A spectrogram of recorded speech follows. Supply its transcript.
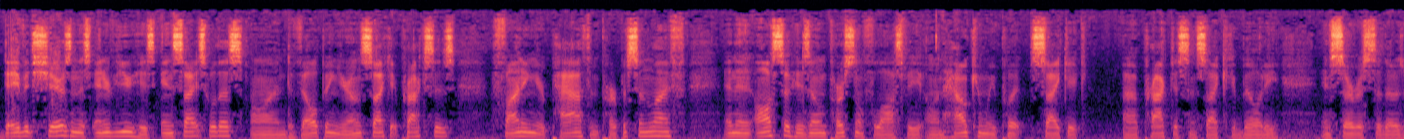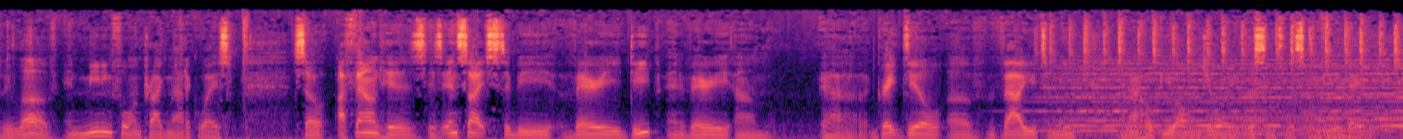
David shares in this interview his insights with us on developing your own psychic practices, finding your path and purpose in life, and then also his own personal philosophy on how can we put psychic uh, practice and psychic ability in service to those we love in meaningful and pragmatic ways. So I found his his insights to be very deep and very um, uh, great deal of value to me, and I hope you all enjoy listening to this interview David.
